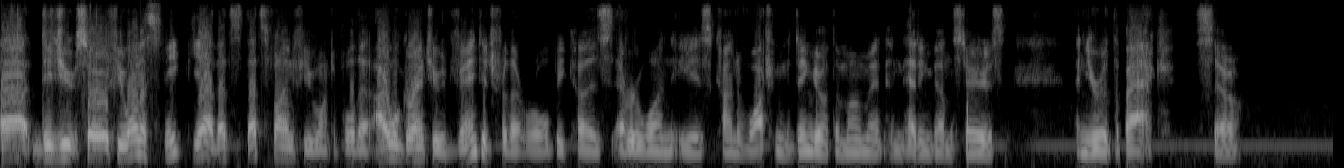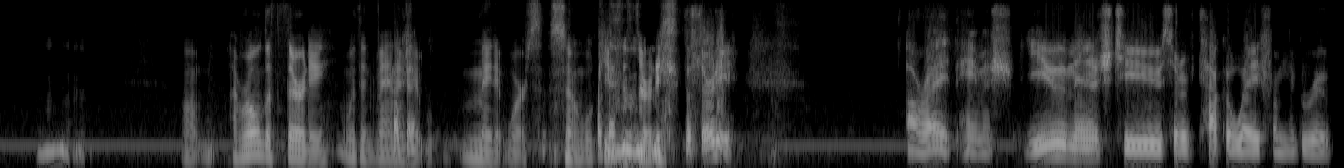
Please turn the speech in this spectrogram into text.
Uh, did you? So if you want to sneak, yeah, that's that's fine. If you want to pull that, I will grant you advantage for that roll because everyone is kind of watching the dingo at the moment and heading down the stairs, and you're at the back. So Well, I rolled a 30 with advantage. Okay. It made it worse, so we'll Okay. keep the 30. the thirty. All right, Hamish, you managed to sort of tuck away from the group.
